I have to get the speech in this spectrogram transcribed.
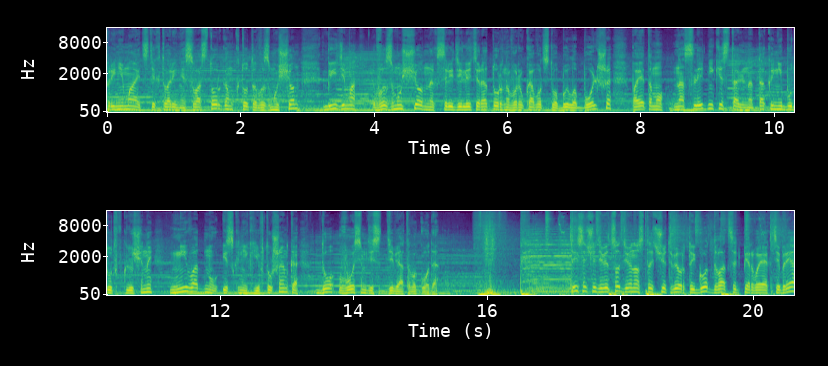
принимает стихотворение с восторгом, кто-то возмущен. Видимо, возмущенных среди литературного руководства было больше, поэтому наследники Сталина так и не будут включены ни в одну из книг Евтушенко до 1989 года. 1994 год, 21 октября.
